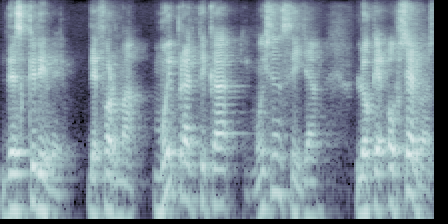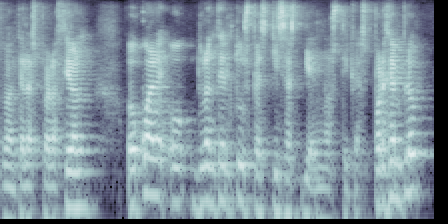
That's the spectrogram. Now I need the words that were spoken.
Describe de forma muy práctica y muy sencilla lo que observas durante la exploración o, durante tus pesquisas diagnósticas. Por ejemplo,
